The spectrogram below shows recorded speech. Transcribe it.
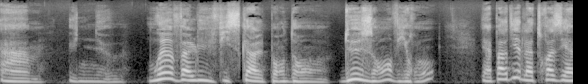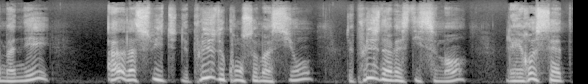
un, une moins-value fiscale pendant deux ans environ, et à partir de la troisième année, à la suite de plus de consommation, de plus d'investissement, les recettes,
